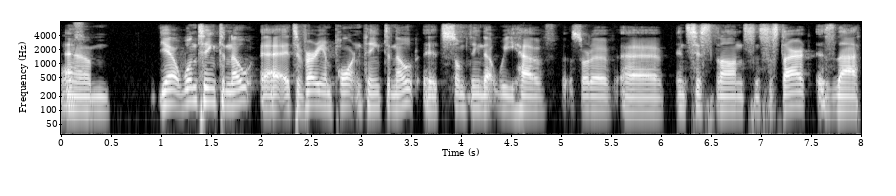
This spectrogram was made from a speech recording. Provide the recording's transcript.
Awesome. Um, yeah, one thing to note, uh, it's a very important thing to note. It's something that we have sort of uh, insisted on since the start is that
